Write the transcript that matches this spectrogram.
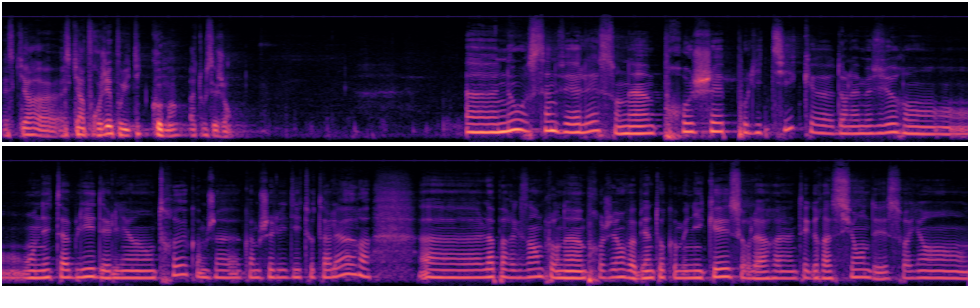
Est-ce qu'il y, a un projet politique commun à tous ces gens? Euh, nous, au sein de VLS, on a un projet politique euh, dans la mesure où on, établit des liens entre eux, comme je, l'ai dit tout à l'heure. Euh, là, par exemple, on a un projet, on va bientôt communiquer sur la réintégration des soignants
